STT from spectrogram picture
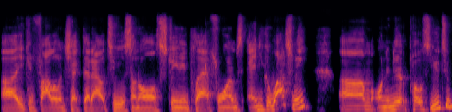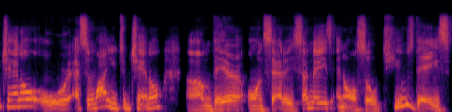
Uh, you can follow and check that out too. It's on all streaming platforms, and you can watch me um, on the New York Post YouTube channel or SNY YouTube channel um, there on Saturdays, Sundays, and also Tuesdays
